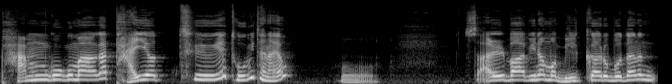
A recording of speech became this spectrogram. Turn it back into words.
밤 고구마가 다이어트에 도움이 되나요? 오. 쌀밥이나 뭐 밀가루보다는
